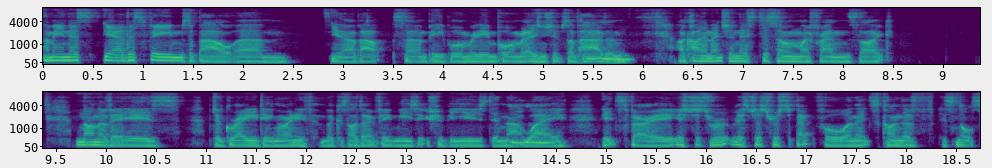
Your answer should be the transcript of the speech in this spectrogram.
I mean, there's, yeah, there's themes about, um, you know, about certain people and really important relationships I've had. Mm. And I kind of mentioned this to some of my friends, like, none of it is degrading or anything because I don't think music should be used in that mm-hmm. way. It's very, it's just, it's just respectful and it's kind of, it's not,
